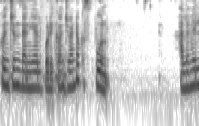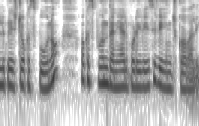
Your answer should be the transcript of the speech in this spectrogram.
కొంచెం ధనియాల పొడి కొంచెం అంటే ఒక స్పూన్. అల్లం వెల్లుల్లి పేస్ట్ ఒక స్పూను ఒక స్పూన్ ధనియాల పొడి వేసి వేయించుకోవాలి.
